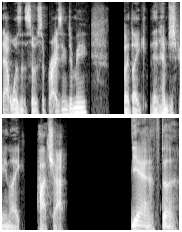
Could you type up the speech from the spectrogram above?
that wasn't so surprising to me. But like then him just being like hot shot, Yeah, the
